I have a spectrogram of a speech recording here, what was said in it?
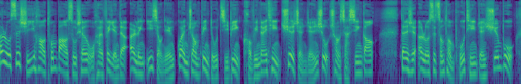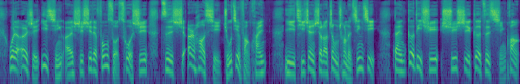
俄罗斯十一号通报，俗称武汉肺炎的二零一九年冠状病毒疾病 （COVID-19） 确诊人数创下新高。但是，俄罗斯总统普廷仍宣布，为了遏制疫情而实施的封锁措施，自十二号起逐渐放宽，以提振受到重创的经济。但各地区需视各自情况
